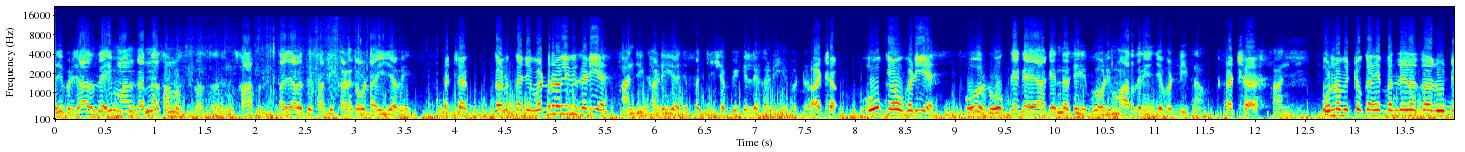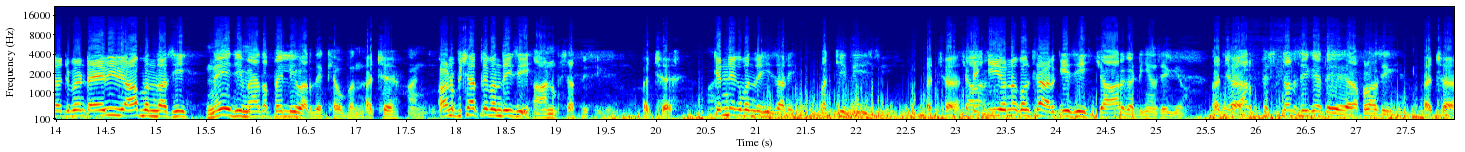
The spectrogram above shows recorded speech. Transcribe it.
ਅਸੀਂ ਪ੍ਰਸ਼ਾਸਨ ਦੇ ਇਹੀ ਮੰਗ ਕਰਨਾ ਸਾਨੂੰ ਇਨਸਾਫ ਦਿੱਤਾ ਜਾਵੇ ਤੇ ਸਾਡੀ ਕਣਕ ਵਢਾਈ ਜਾਵੇ। ਅੱਛਾ ਕਣਕ ਅਜੇ ਵੱਢਣ ਵਾਲੀ ਵੀ ਖੜੀ ਹੈ? ਹਾਂਜੀ ਖੜੀ ਹੈ ਜੇ 25 26 ਕਿੱਲੇ ਖੜੀ ਹੈ ਵੱਢਣ। ਅੱਛਾ ਉਹ ਕਿਉਂ ਖੜੀ ਹੈ? ਉਹ ਰੋਕ ਕੇ ਗਿਆ ਕਹਿੰਦਾ ਸੀ ਗੋਲੀ ਮਾਰ ਦੇਣੀ ਜੇ ਵੱਡੀ ਤਾਂ। ਅੱਛਾ। ਹਾਂਜੀ। ਉਹਨਾਂ ਵਿੱਚੋਂ ਕਹੇ ਬੰਦੇ ਦਾ ਤੁਹਾਨੂੰ ਜੱਜਮੈਂਟ ਹੈ ਵੀ ਆਹ ਬੰਦਾ ਸੀ? ਨਹੀਂ ਜੀ ਮੈਂ ਤਾਂ ਪਹਿਲੀ ਵਾਰ ਦੇਖਿਆ ਉਹ ਬੰਦਾ। ਅੱਛਾ। ਹਾਂਜੀ। ਅਣਪਛਾਤੇ ਬੰਦੇ ਸੀ? ਅਣਪਛਾਤੇ ਸੀਗੇ ਅੱਛਾ। ਕਿੰਨੇ ਕ ਬੰਦੇ ਸੀ ਸਾਰੇ? 25 30 ਸੀ। ਅੱਛਾ ਤੇ। ਕੀ ਉਹਨਾਂ ਕੋਲ ਹਥਿਆਰ ਕੀ ਸੀ? ਚਾਰ ਗੱਡੀਆਂ ਸੀਗੀਆਂ। ਅੱਛਾ। ਚਾਰ ਪਿਸਟਲ ਸੀਗੇ ਤੇ ਰਫਲਾ ਸੀਗੀਆਂ। ਅੱਛਾ।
